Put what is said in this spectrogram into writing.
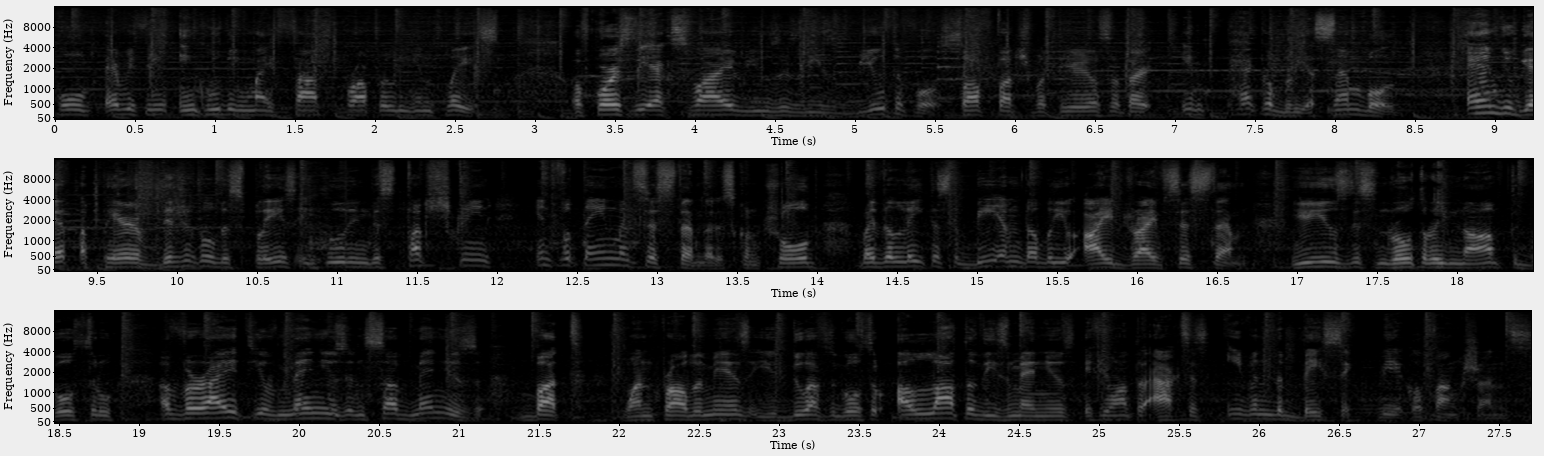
hold everything, including my fat, properly in place. Of course, the X5 uses these beautiful soft touch materials that are impeccably assembled. And you get a pair of digital displays, including this touchscreen infotainment system that is controlled by the latest BMW iDrive system. You use this rotary knob to go through a variety of menus and sub-menus, but one problem is you do have to go through a lot of these menus if you want to access even the basic vehicle functions.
